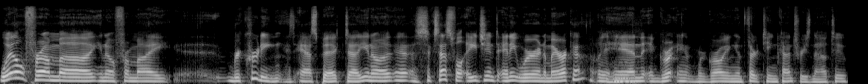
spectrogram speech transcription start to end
Well, from uh, you know, from my uh, recruiting aspect, uh, you know, a successful agent anywhere in America, and, and gr- and we're growing in 13 countries now too.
